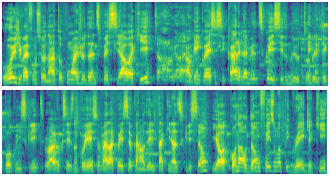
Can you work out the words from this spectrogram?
Hoje vai funcionar. Tô com um ajudante especial aqui. Salve, galera. Alguém conhece esse cara? Ele é meio desconhecido no YouTube, ele tem pouco inscrito. Provável que vocês não conheçam. Vai lá conhecer o canal dele, tá aqui na descrição. E ó, Ronaldão fez um upgrade aqui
